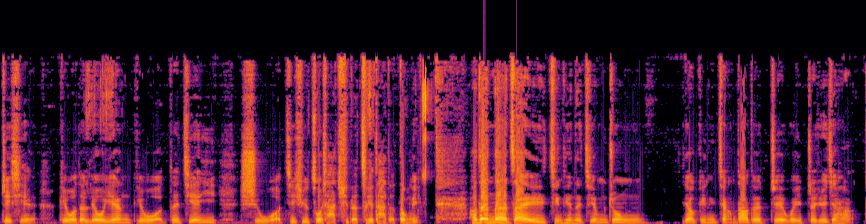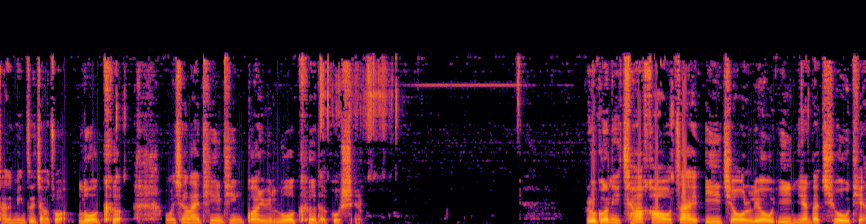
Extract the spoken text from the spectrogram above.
这些给我的留言，给我的建议，是我继续做下去的最大的动力。好的，那在今天的节目中。要给你讲到的这位哲学家，他的名字叫做洛克。我们先来听一听关于洛克的故事。如果你恰好在一九六一年的秋天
